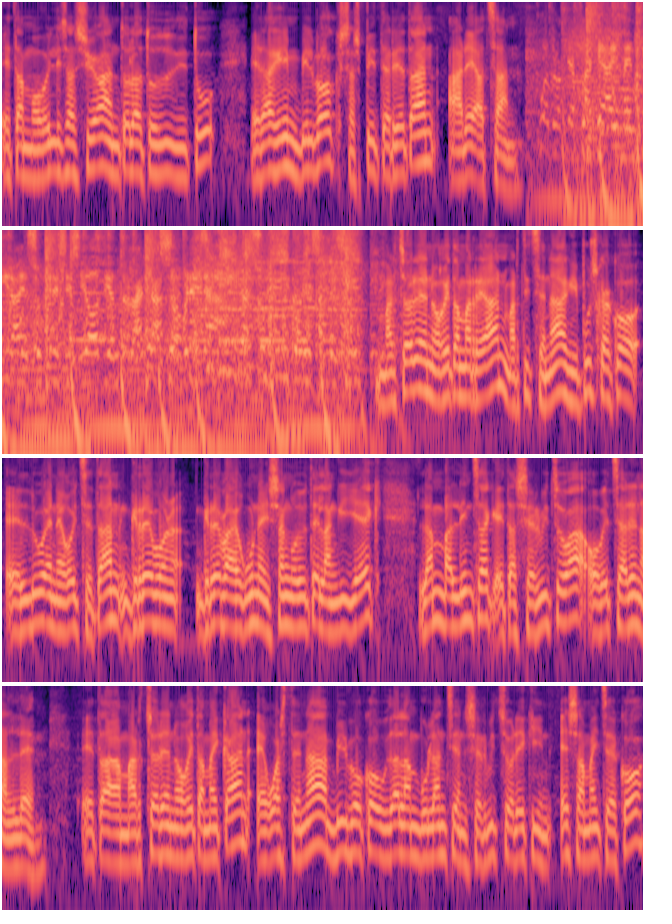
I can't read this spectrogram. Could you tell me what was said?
eta mobilizazioa antolatu ditu eragin Bilbok zazpiterrietan areatzan. Martxoren hogeita marrean, martitzena, Gipuzkako helduen egoitzetan grebon, greba eguna izango dute langileek lan baldintzak eta zerbitzua hobetzearen alde eta martxoaren hogeita maikan, eguaztena Bilboko udalambulantzien zerbitzuarekin ez amaitzeko,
